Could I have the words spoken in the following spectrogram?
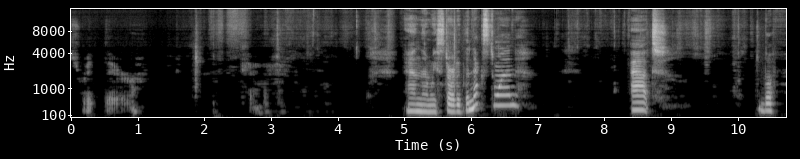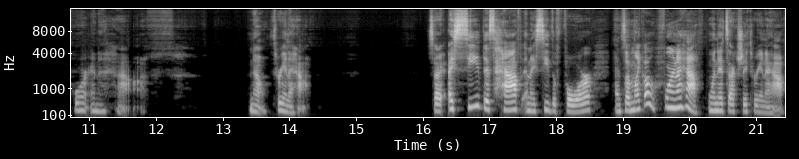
is right there. Okay. And then we started the next one at the four and a half. No, three and a half. Sorry, I see this half and I see the four. And so I'm like, oh, four and a half when it's actually three and a half.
